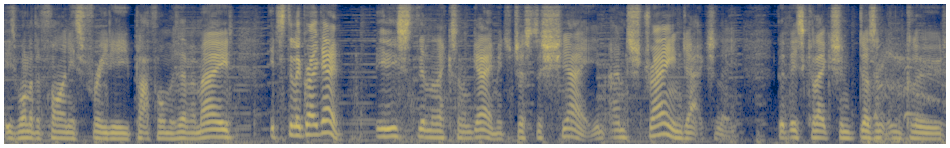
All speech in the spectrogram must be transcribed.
is one of the finest 3D platformers ever made, it's still a great game. It is still an excellent game. It's just a shame, and strange actually, that this collection doesn't include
